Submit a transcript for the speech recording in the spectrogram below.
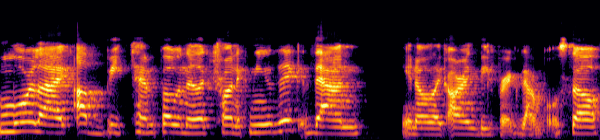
more like upbeat tempo in electronic music than you know like R&B for example. So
